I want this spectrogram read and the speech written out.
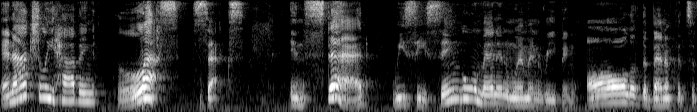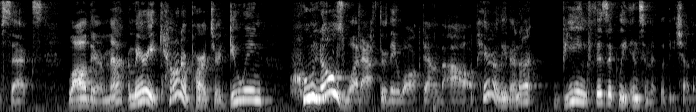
and actually having less sex. Instead, we see single men and women reaping all of the benefits of sex while their ma- married counterparts are doing who knows what after they walk down the aisle. Apparently, they're not being physically intimate with each other.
